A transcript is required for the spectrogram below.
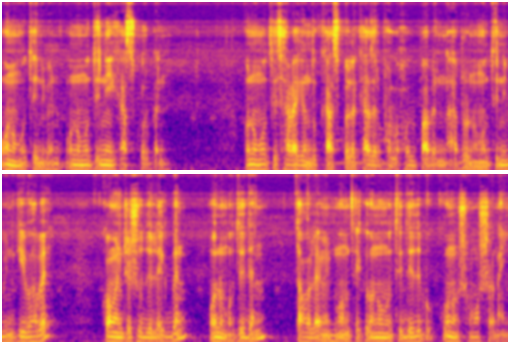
অনুমতি নেবেন। অনুমতি নিয়ে কাজ করবেন। অনুমতি ছাড়া কিন্তু কাজ করলে কাজের ফলাফল পাবেন না। আর অনুমতি নেবেন কীভাবে? কমেন্টে শুধু লিখবেন, অনুমতি দেন, তাহলে আমি মন থেকে অনুমতি দিয়ে দেবো, কোনো সমস্যা নাই।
